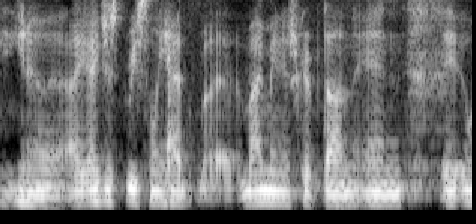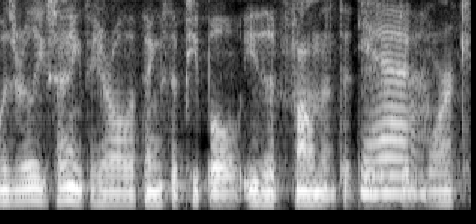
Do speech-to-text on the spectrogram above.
you know, I, I, just recently had uh, my manuscript done, and it was really exciting to hear all the things that people either found that, that yeah. didn't work.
